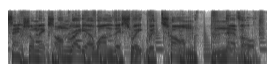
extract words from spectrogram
Essential Mix on Radio 1 this week with Tom Neville.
